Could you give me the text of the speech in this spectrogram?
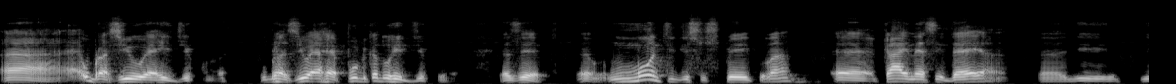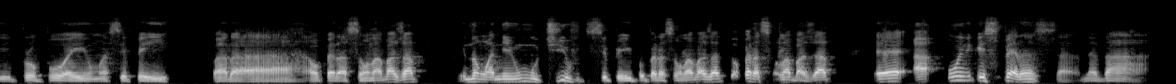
Ah, o Brasil é ridículo. O Brasil é a república do ridículo. Quer dizer, é, um monte de suspeito lá é, cai nessa ideia é, de, de propor aí uma CPI para a Operação Lava Jato, não há nenhum motivo de CPI para a Operação Lava Jato, porque a Operação Lava Jato é a única esperança né, da,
